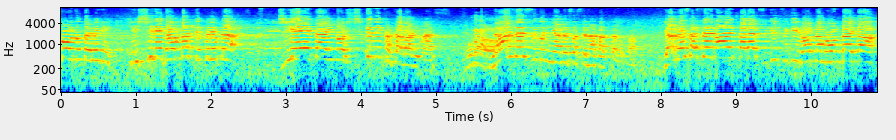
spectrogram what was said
復興のために必死で頑張ってくれた自衛隊の士気に関わります。なぜすぐに辞めさせなかったのか。辞めさせないから次々いろんな問題が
